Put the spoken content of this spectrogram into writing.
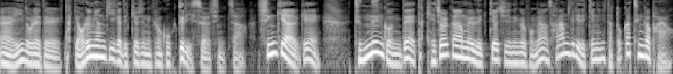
예, 이 노래들, 딱 여름 향기가 느껴지는 그런 곡들이 있어요, 진짜. 신기하게, 듣는 건데 딱 계절감을 느껴지는 걸 보면 사람들이 느끼는 게 다 똑같은가 봐요.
